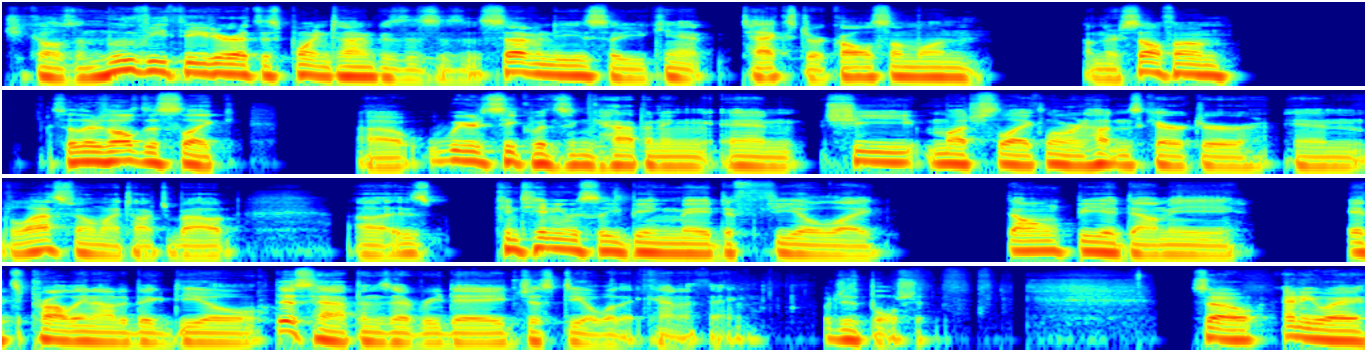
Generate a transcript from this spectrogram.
She calls the movie theater at this point in time because this is the 70s, so you can't text or call someone on their cell phone. So there's all this like uh, weird sequencing happening, and she, much like Lauren Hutton's character in the last film I talked about, uh, is continuously being made to feel like, don't be a dummy. It's probably not a big deal. This happens every day. Just deal with it, kind of thing, which is bullshit. So, anyway,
